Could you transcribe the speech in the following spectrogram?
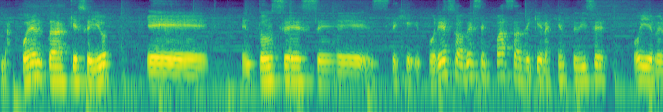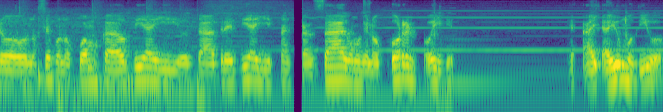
las cuentas, qué sé yo. Eh, entonces, por eso a veces pasa de que la gente dice, oye, pero no sé, pues nos jugamos cada dos días y cada tres días y están cansadas, como que nos corren. Oye, hay, hay un motivo.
